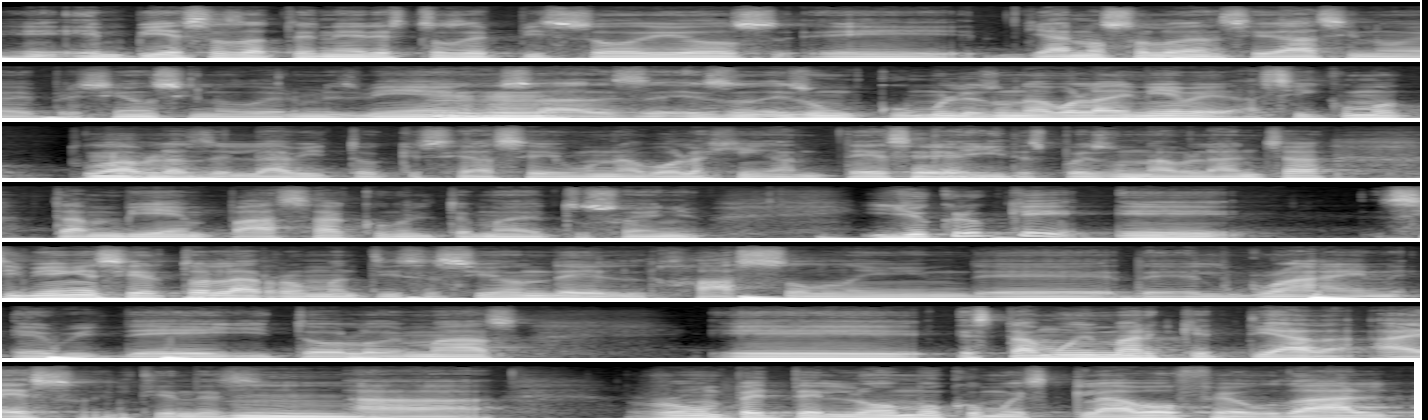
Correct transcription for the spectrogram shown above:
eh, empiezas a tener estos episodios eh, ya no solo de ansiedad, sino de depresión, si no duermes bien, o sea, es, es- es un cúmulo, es una bola de nieve, así como tú hablas del hábito que se hace una bola gigantesca Sí. y después una avalancha, también pasa con el tema de tu sueño. Y yo creo que... eh, si bien es cierto la romantización del hustling, de- del grind every day y todo lo demás, eh, está muy marketeada a eso, ¿entiendes? A rómpete el lomo como esclavo feudal.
